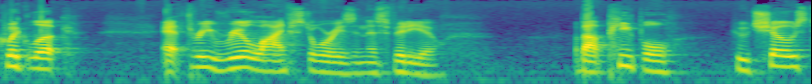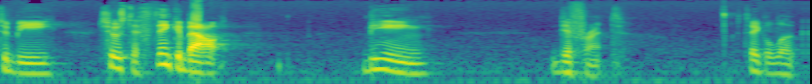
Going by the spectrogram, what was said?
quick look at three real life stories in this video about people who chose to be, chose to think about being different. Let's take a look.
